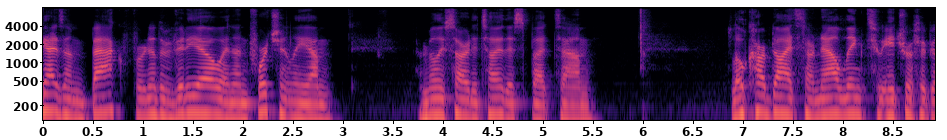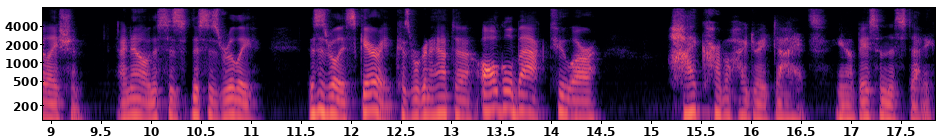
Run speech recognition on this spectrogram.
Guys, I'm back for another video, and unfortunately, um, I'm really sorry to tell you this, but um, low carb diets are now linked to atrial fibrillation. I know this is this is really this is really scary because we're going to have to all go back to our high carbohydrate diets, you know, based on this study.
